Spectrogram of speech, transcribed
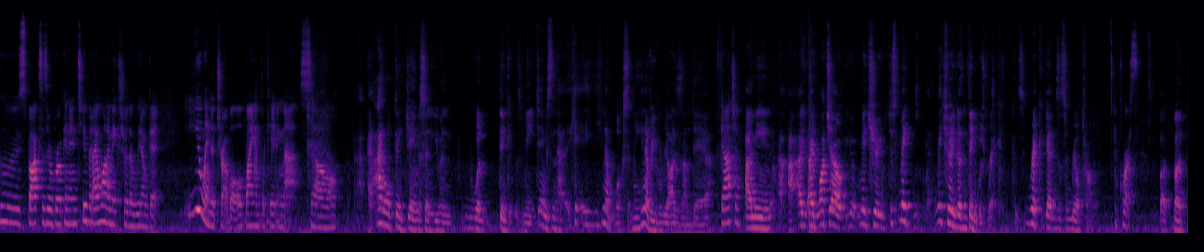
whose boxes are broken into, but I want to make sure that we don't get you into trouble by implicating that. So I- I don't think Jameson even would think it was me. Jameson, ha- he, he never looks at me. He never even realizes I'm there. gotcha. I mean, I, I, I'd watch out. You know, make sure, just make make sure he doesn't think it was Rick, because Rick could get into some real trouble. Of course. But but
